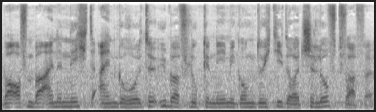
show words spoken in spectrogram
war offenbar eine nicht eingeholte Überfluggenehmigung Überfluggenehmigung durch die deutsche Luftwaffe.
